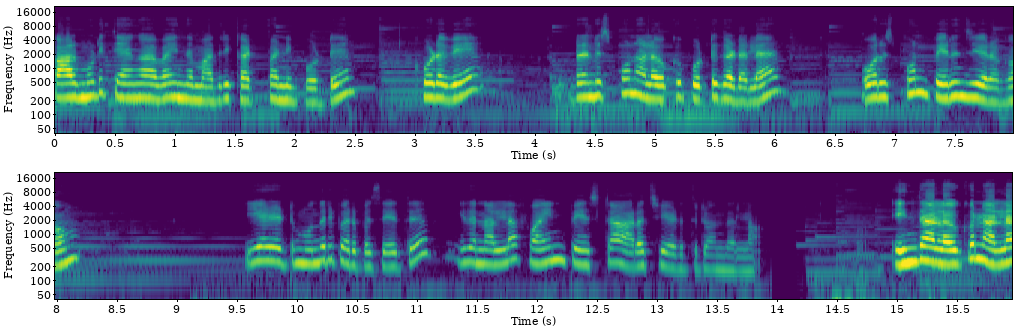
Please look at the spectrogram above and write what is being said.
கால் மூடி தேங்காவை இந்த மாதிரி கட் பண்ணி போட்டு கூடவே ரெண்டு ஸ்பூன் அளவுக்கு பொட்டுக்கடலை ஒரு ஸ்பூன் பெருஞ்சீரகம் ஏழு எட்டு முந்திரி பருப்பை சேர்த்து இதை நல்லா ஃபைன் பேஸ்ட்டாக அரைச்சி எடுத்துகிட்டு வந்துடலாம். இந்த அளவுக்கு நல்லா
